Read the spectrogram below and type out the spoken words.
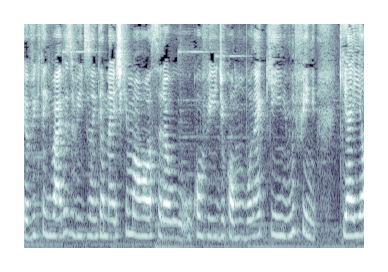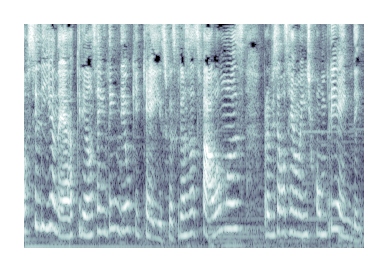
Eu vi que tem vários vídeos na internet que mostra o, o Covid como um bonequinho, enfim, que aí auxilia né, a criança a entender o que, que é isso. Porque as crianças falam, mas para ver se elas realmente compreendem.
